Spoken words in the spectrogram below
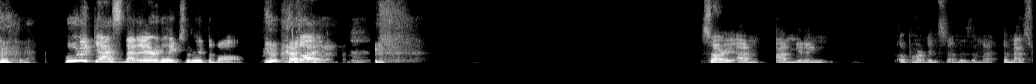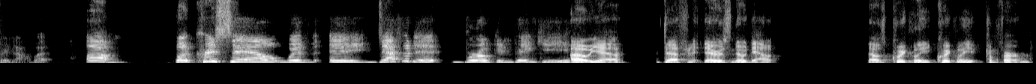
was, who'd have guessed that Aaron Hicks would hit the ball? But sorry, I'm I'm getting apartment stuff is a, me- a mess right now, but um, but Chris Sale with a definite broken pinky, oh yeah, definite. There is no doubt. That was quickly quickly confirmed.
